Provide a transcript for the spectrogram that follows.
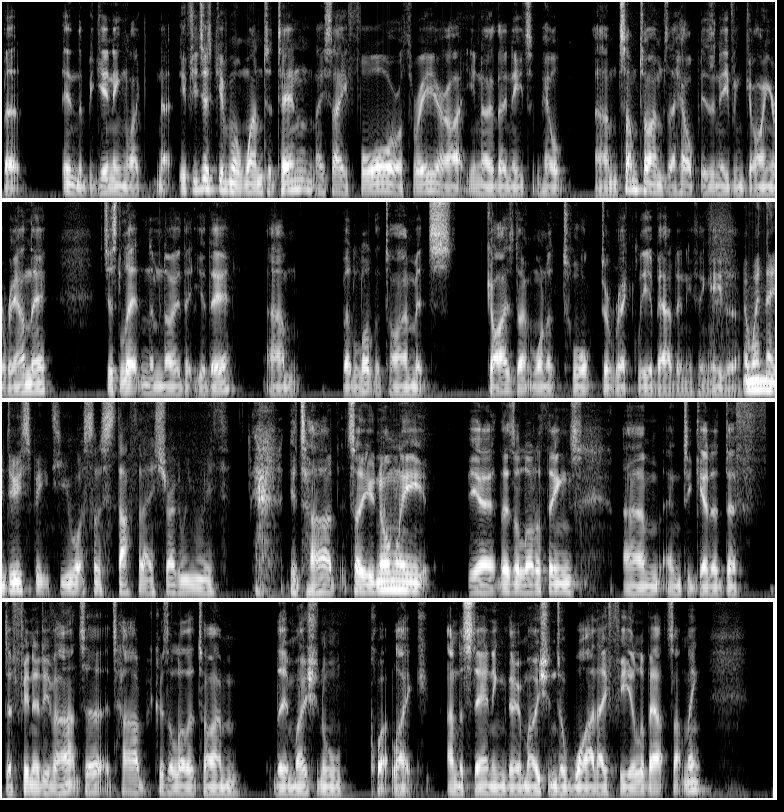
but in the beginning, like if you just give them a one to ten, they say four or three, all right, you know they need some help. Um, sometimes the help isn't even going around there, just letting them know that you're there. Um, but a lot of the time, it's guys don't want to talk directly about anything either. And when they do speak to you, what sort of stuff are they struggling with? It's hard. So you normally, yeah, there's a lot of things, um, and to get a def- definitive answer, it's hard because a lot of the time the emotional, quite like understanding their emotions or why they feel about something,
